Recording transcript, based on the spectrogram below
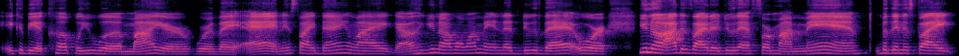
it could be a couple you would admire where they at and it's like dang like uh, you know i want my man to do that or you know i desire to do that for my man but then it's like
